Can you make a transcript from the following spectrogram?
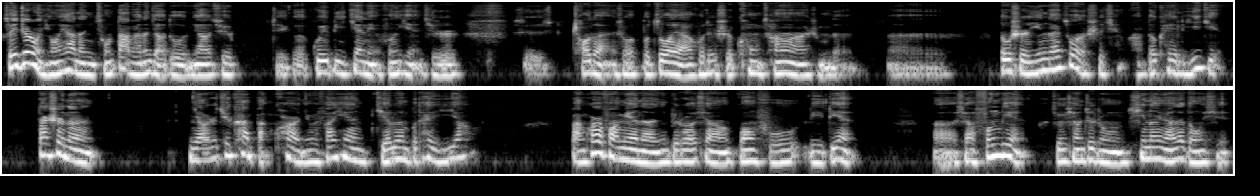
所以这种情况下呢，你从大盘的角度，你要去这个规避见顶风险，其实是超短说不做呀，或者是控仓啊什么的，呃，都是应该做的事情啊，都可以理解。但是呢，你要是去看板块，你会发现结论不太一样。板块方面呢，你比如说像光伏、锂电，啊，像风电，就像这种新能源的东西，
